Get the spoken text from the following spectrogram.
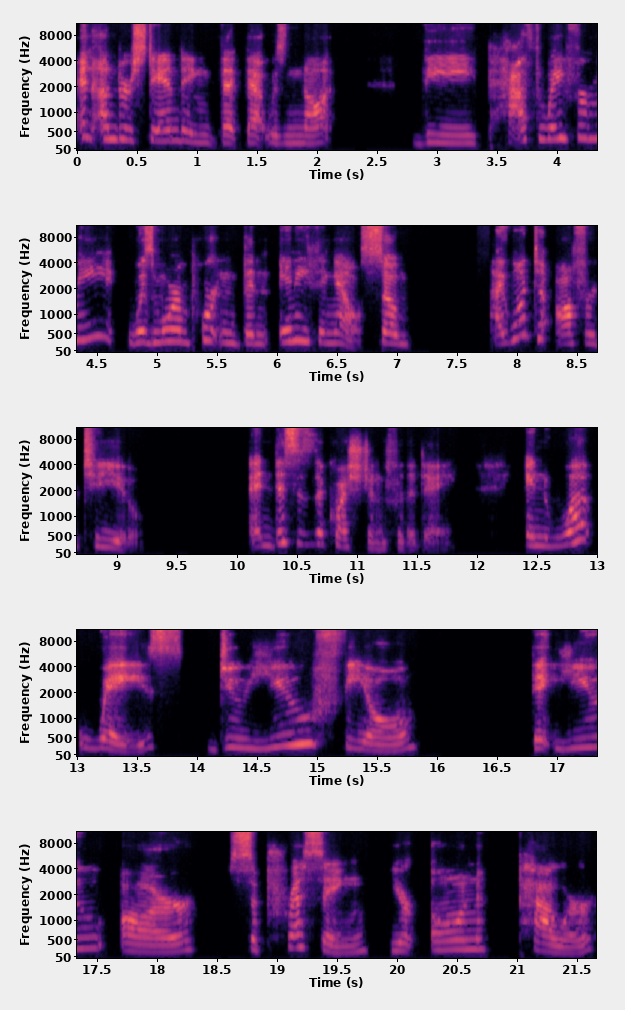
And understanding that that was not the pathway for me was more important than anything else. So, I want to offer to you, and this is the question for the day in what ways do you feel that you are suppressing your own power?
